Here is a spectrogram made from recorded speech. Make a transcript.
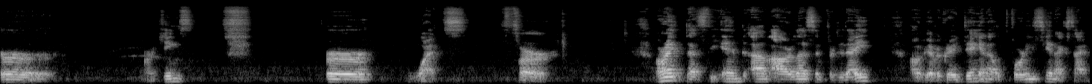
er. Markings. F, er, once. Fur. All right, that's the end of our lesson for today. I hope you have a great day, and I look forward to seeing you next time.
